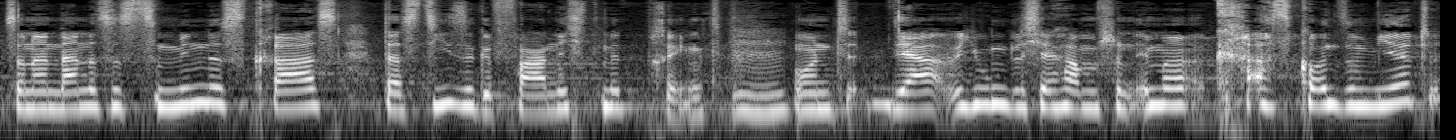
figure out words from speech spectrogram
sondern dann ist es zumindest Gras, das diese Gefahr nicht mitbringt. Mhm. Und ja, Jugendliche haben schon immer Gras konsumiert.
